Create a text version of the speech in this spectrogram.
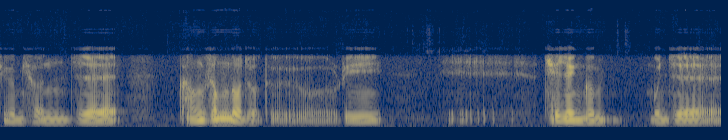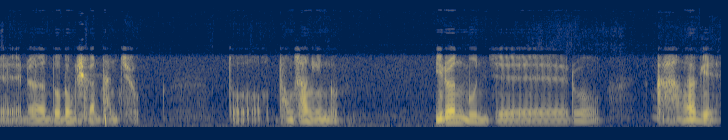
지금 현재 강성 노조들이 최저임금 문제나 노동시간 단축 또 통상임금 이런 문제로 강하게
